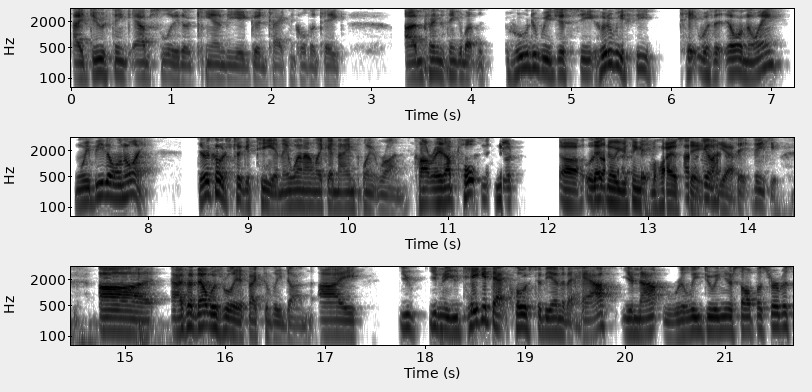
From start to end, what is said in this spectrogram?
I do think absolutely there can be a good technical to take I'm trying to think about the who did we just see? Who do we see? Was it Illinois when we beat Illinois? Their coach took a T and they went on like a nine point run, caught right up. Holt, no, uh, that, no, you're thinking of Ohio State. Ohio yeah. State. Thank you. Uh, I thought that was really effectively done. I you you know you take it that close to the end of a half, you're not really doing yourself a service.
